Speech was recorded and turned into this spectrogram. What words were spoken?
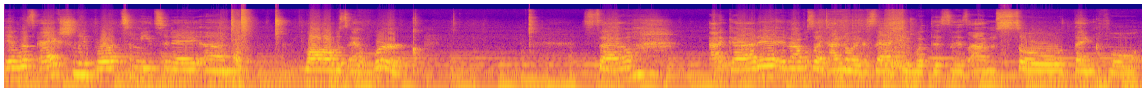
It was actually brought to me today um, while I was at work so I got it and I was like, I know exactly what this is. I'm so thankful.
